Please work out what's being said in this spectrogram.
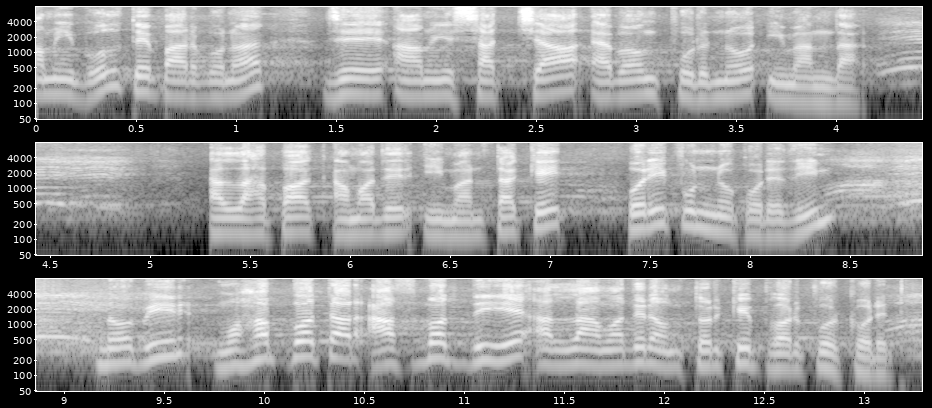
আমি বলতে পারব না যে আমি সাচ্চা এবং পূর্ণ ইমানদার। আল্লাহ পাক আমাদের ইমানটাকে পরিপূর্ণ করে দিন। নবীর মোহাব্বত আর আসবত দিয়ে আল্লাহ আমাদের অন্তরকে ভরপুর করে দিন।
